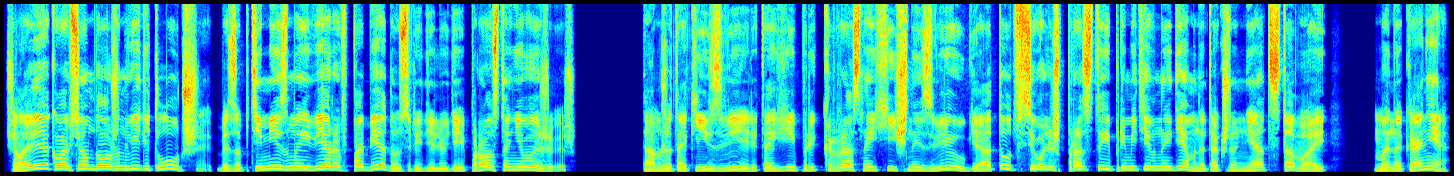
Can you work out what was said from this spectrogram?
человек во всем должен видеть лучше. Без оптимизма и веры в победу среди людей просто не выживешь. Там же такие звери, такие прекрасные хищные зверюги, а тут всего лишь простые примитивные демоны, так что не отставай. Мы на коне,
